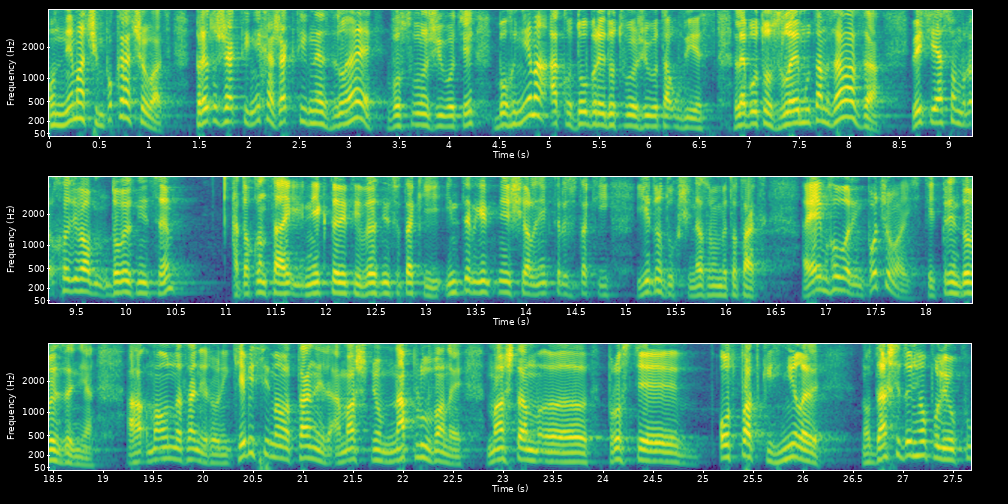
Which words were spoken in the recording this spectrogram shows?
On nemá čím pokračovať, pretože ak ty necháš aktívne zlé vo svojom živote, Boh nemá ako dobre do tvojho života uviesť, lebo to zlé mu tam zavádza. Viete, ja som chodíval do väznice a dokonca aj niektorí tí väzni sú takí inteligentnejší, ale niektorí sú takí jednoduchší, nazveme to tak. A ja im hovorím, počúvaj, keď prídem do väzenia a má on na tanier, hovorím, keby si mal tanier a máš v ňom naplúvané, máš tam e, proste odpadky hnilé, no dáš si do neho polievku?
